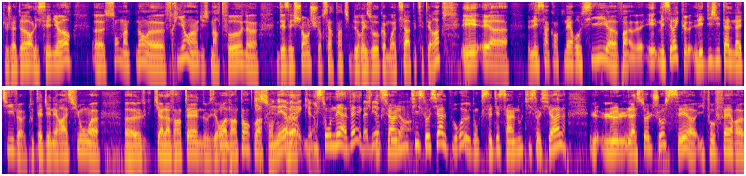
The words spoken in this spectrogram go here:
que j'adore, les seniors euh, sont maintenant euh, friands hein, du smartphone, euh, des échanges sur certains types de réseaux comme WhatsApp, etc. Et, et, les cinquantenaires aussi. euh, Enfin, euh, et- mais c'est vrai que les digital natives, toute cette génération euh, qui a la vingtaine, de 0 à 20 ans, quoi. Qui sont nés Euh, avec. ils sont nés avec. Bah, donc c'est un outil social pour eux. Donc c'est dire c'est un outil social. Le- le- la seule chose c'est euh, il faut faire euh,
